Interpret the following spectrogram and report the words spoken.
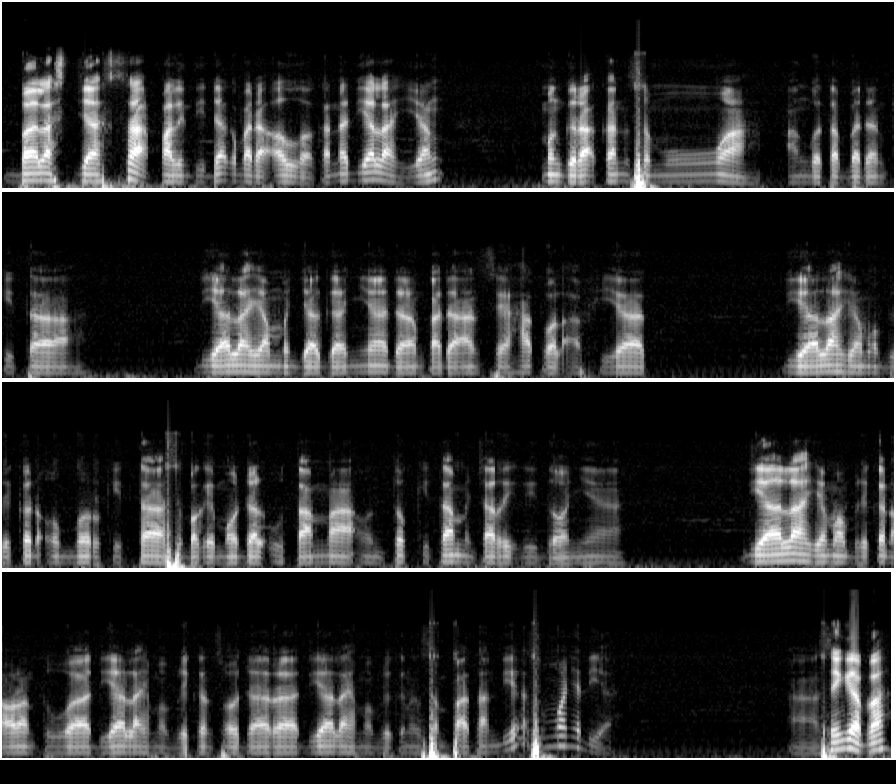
balas jasa paling tidak kepada Allah karena dialah yang menggerakkan semua anggota badan kita, Dialah yang menjaganya dalam keadaan sehat walafiat. Dialah yang memberikan umur kita sebagai modal utama untuk kita mencari ridhonya. Dialah yang memberikan orang tua, dialah yang memberikan saudara, dialah yang memberikan kesempatan, dia semuanya dia. Nah, sehingga apa?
